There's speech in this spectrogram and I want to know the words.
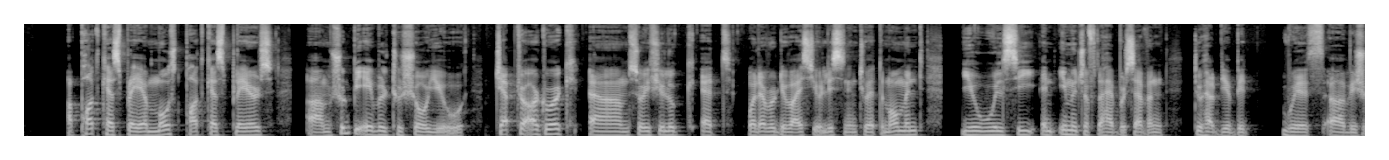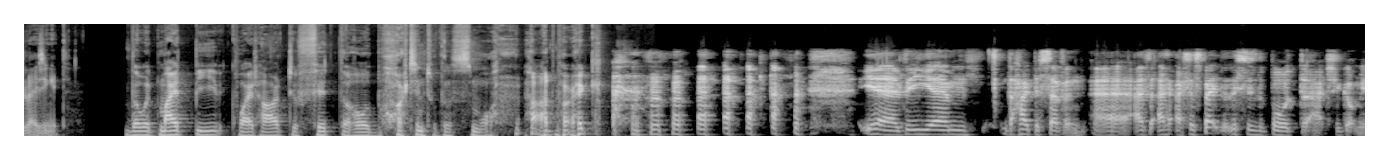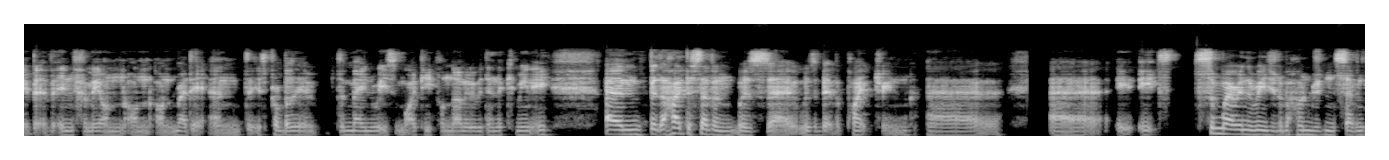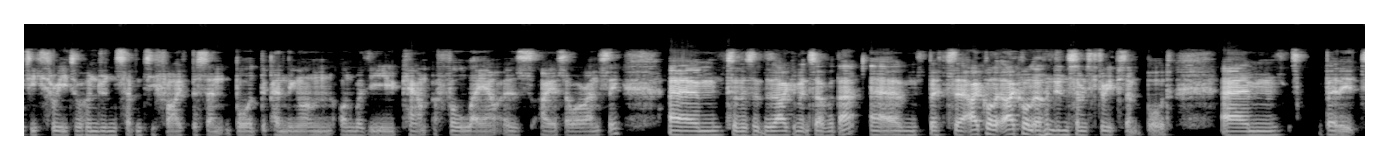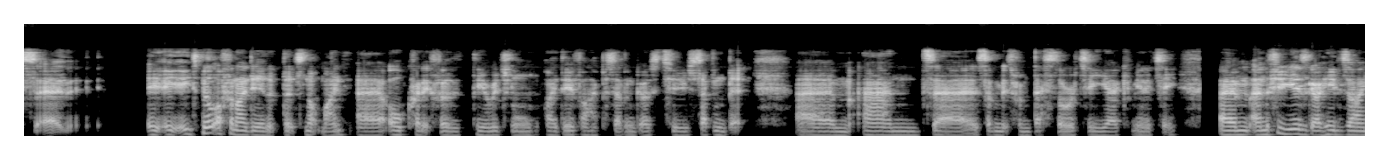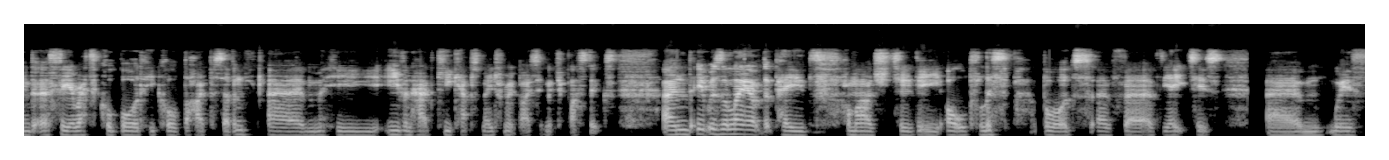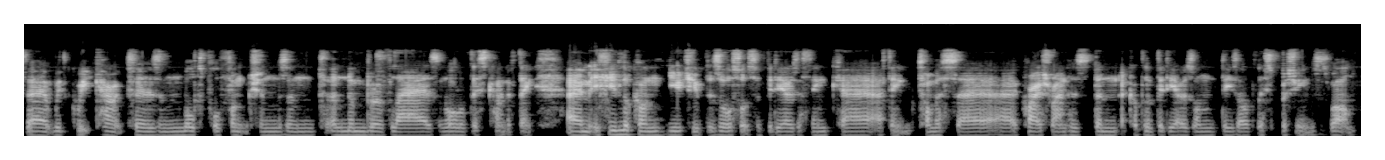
a podcast player, most podcast players um, should be able to show you chapter artwork. Um, so if you look at whatever device you're listening to at the moment, you will see an image of the Hyper 7 to help you a bit with uh, visualizing it. Though it might be quite hard to fit the whole board into the small artwork. yeah, the um, the Hyper Seven. Uh, I, I, suspect that this is the board that actually got me a bit of infamy on on on Reddit, and it's probably the main reason why people know me within the community. Um, but the Hyper Seven was uh, was a bit of a pipe dream. Uh, uh, it, it's somewhere in the region of 173 to 175 percent board, depending on on whether you count a full layout as ISO or ANSI. Um, so there's there's arguments over that. Um, but uh, I call it I call it 173 percent board. Um, but it's uh, it, it's built off an idea that, that's not mine. Uh, all credit for the original idea for Hyper 7 goes to 7-Bit, um, and uh, 7-Bit's from Deskthority uh, community. Um, and a few years ago, he designed a theoretical board he called the Hyper 7. Um, he even had keycaps made from it by Signature Plastics. And it was a layout that paid homage to the old Lisp boards of, uh, of the 80s. Um, with uh, with Greek characters and multiple functions and a number of layers and all of this kind of thing. Um, if you look on YouTube, there's all sorts of videos. I think uh, I think Thomas uh, uh has done a couple of videos on these old Lisp machines as well.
